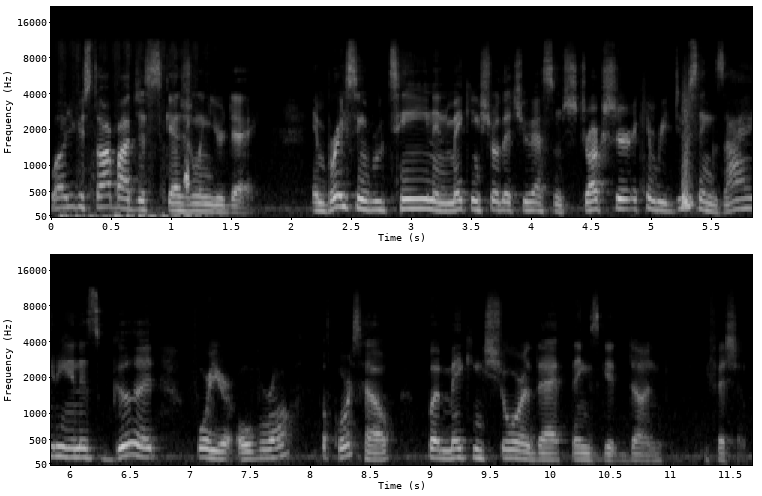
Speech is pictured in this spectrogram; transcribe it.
Well, you can start by just scheduling your day. Embracing routine and making sure that you have some structure, it can reduce anxiety and it's good for your overall, of course, health, but making sure that things get done efficiently.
